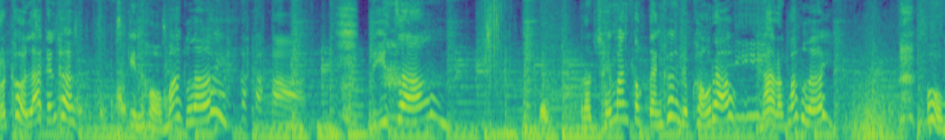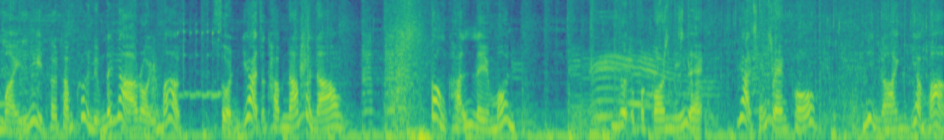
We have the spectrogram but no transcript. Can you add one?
รสโคลากันเถอะ กลิ่นหอมมากเลย ดีจัง เราจะใช้มันตกแต่งเครื่องดื่มของเรา น่ารักมากเลย โอ้ไมลี่เธอทำเครื่องดื่มได้น่าอร่อยมาก ส่วนย่าจะทำน้ำมะนาว ต้องคั้นเลมอน ด้วยอุปกรณ์นี้แหละย่าแข็งแรงพอ นี่ไงเยี่ยมมาก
